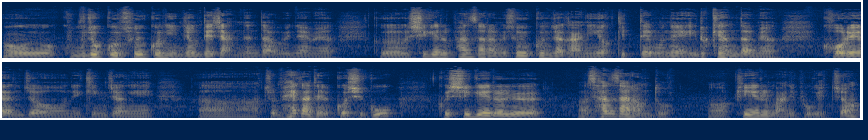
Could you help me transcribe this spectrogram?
어, 그 무조건 소유권이 인정되지 않는다. 왜냐하면 그 시계를 판 사람이 소유권자가 아니었기 때문에 이렇게 한다면 거래 안전에 굉장히 어, 좀 해가 될 것이고 그 시계를 산 사람도 어, 피해를 많이 보겠죠.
